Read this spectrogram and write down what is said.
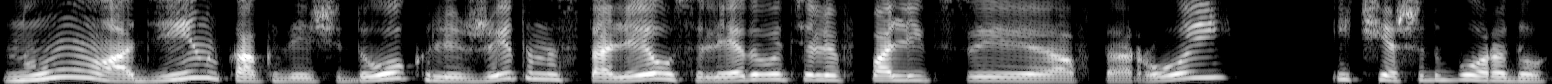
Ну, один, как вещдок, лежит на столе у следователя в полиции, а второй и чешет бороду.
